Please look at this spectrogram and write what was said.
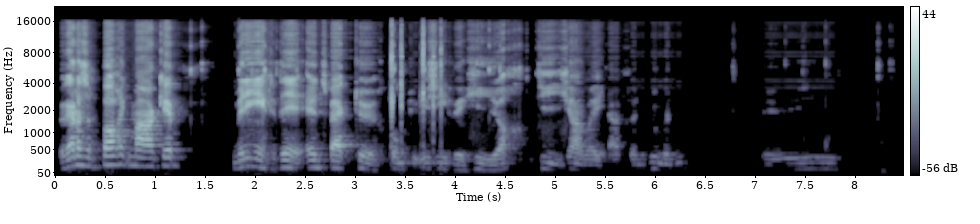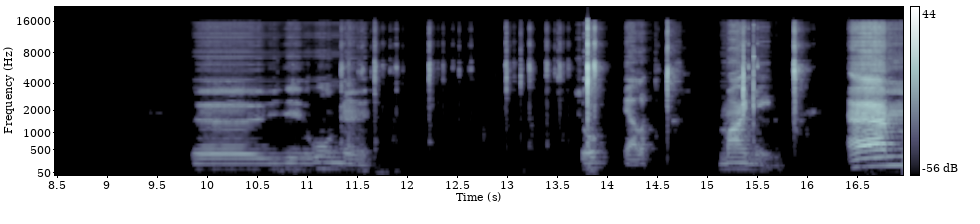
We gaan eens een park maken. Meneer de inspecteur, komt u eens even hier. Die gaan wij even noemen. Uh, gewoon uh, zo, ja, my name. Um,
